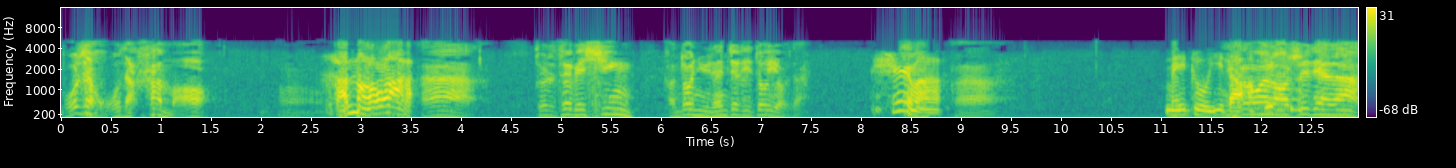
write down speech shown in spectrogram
不是胡子，汗毛。嗯汗毛啊，啊，就是特别新，很多女人这里都有的是吗？啊。没注意你到。跟我老实点啦，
